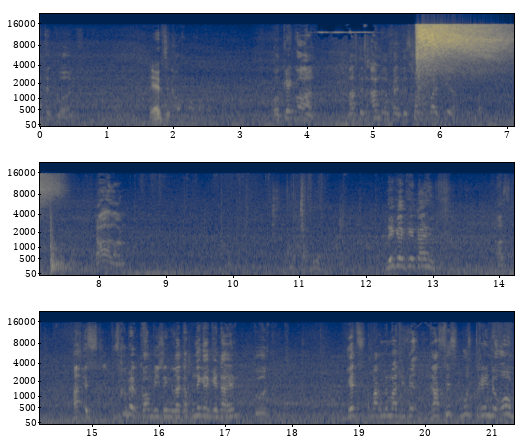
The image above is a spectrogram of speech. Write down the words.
Warte kurz. Jetzt. Okay, Goran. Mach das andere Feld, das ist schon bei dir. Da lang. Nigger geht dahin. Was? Ha, ist, ist rübergekommen, wie ich Ihnen gesagt habe. Nigger geht dahin. Gut. Jetzt machen wir mal diese Rassismus, drehen wir um.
